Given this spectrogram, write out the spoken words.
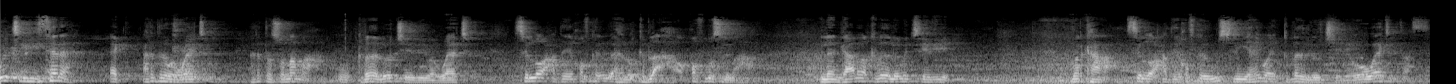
Wejigiisana eg arrintana waa waajib. Arrinta sunna ma aha. In qiblada loo jeediyo waa waajib. Si loo caddeeyo qofkan inuu ahlo qiblo aha oo qof muslim ahaa ilaan gaalada qiblada looma jeediye marka si loo caddeeyo qofkan inuu muslim yahay waa in qiblada loo jeediyo waa waajib taas.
